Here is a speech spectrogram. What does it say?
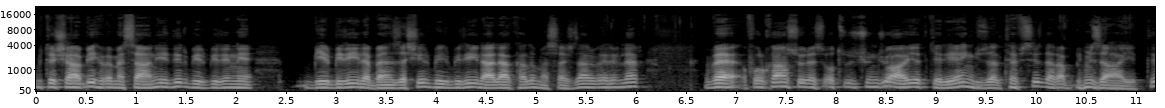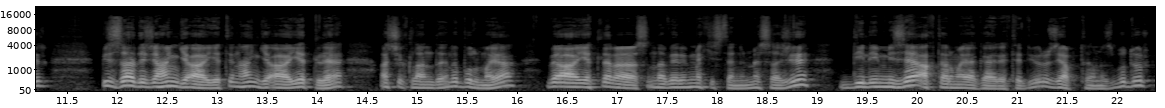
müteşabih ve mesanidir. Birbirini birbiriyle benzeşir, birbiriyle alakalı mesajlar verirler. Ve Furkan suresi 33. ayet gereği en güzel tefsir de Rabbimize aittir. Biz sadece hangi ayetin hangi ayetle açıklandığını bulmaya ve ayetler arasında verilmek istenen mesajı dilimize aktarmaya gayret ediyoruz. Yaptığımız budur.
